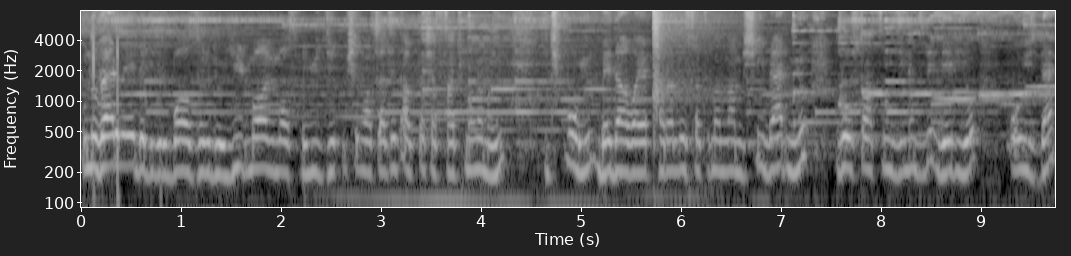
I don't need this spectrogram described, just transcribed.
Bunu vermeye de bilir bazıları diyor 20 elmasla 170 elmas versek arkadaşlar saçmalamayın. Hiçbir oyun bedavaya paralı satın alınan bir şey vermiyor. Brawl Stars'ın yine bize veriyor. O yüzden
